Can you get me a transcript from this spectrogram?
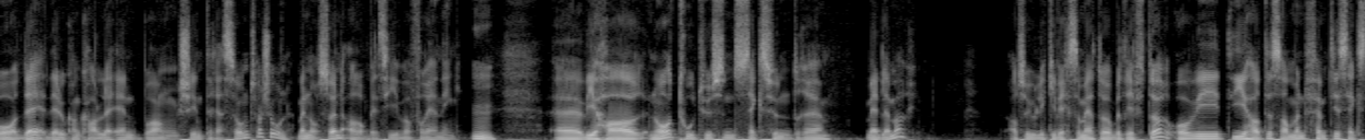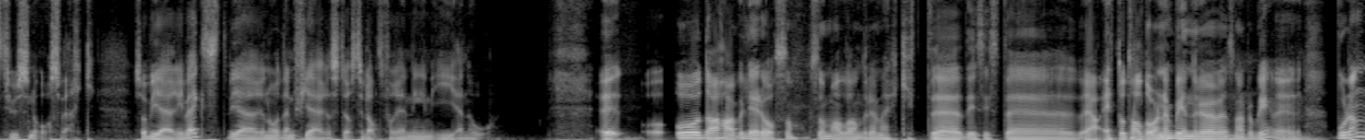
både det du kan kalle en bransjeinteresseorganisasjon, men også en arbeidsgiverforening. Eh, Vi har nå 2600 medlemmer, altså ulike virksomheter og bedrifter, og vi, de har til sammen 56 000 årsverk. Så vi er i vekst. Vi er nå den fjerde største landsforeningen i NHO. Eh, og, da har vel dere også, som alle andre, merket eh, de siste ja, ett og et halvt årene begynner det snart å bli. Eh, Hvordan,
